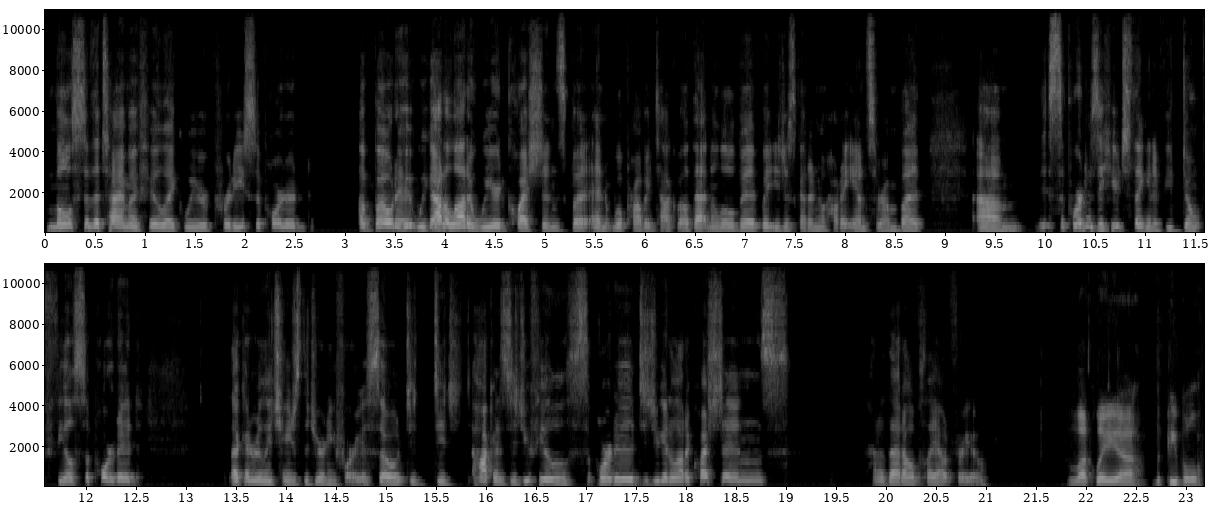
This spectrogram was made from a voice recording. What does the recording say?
most of the time, I feel like we were pretty supported about it. We got a lot of weird questions, but and we'll probably talk about that in a little bit. But you just got to know how to answer them. But um, support is a huge thing, and if you don't feel supported, that can really change the journey for you. So, did did Hawkins? Did you feel supported? Did you get a lot of questions? How did that all play out for you? luckily uh the people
